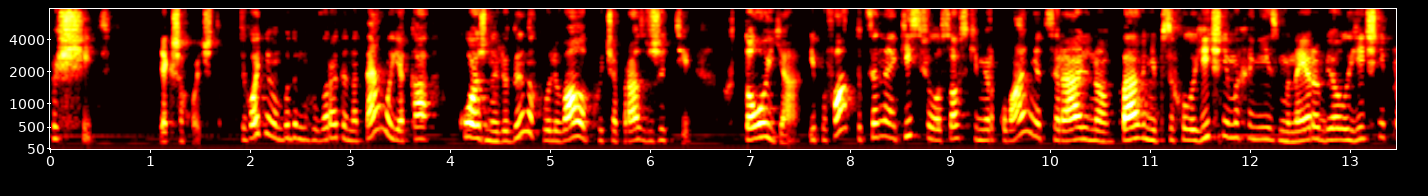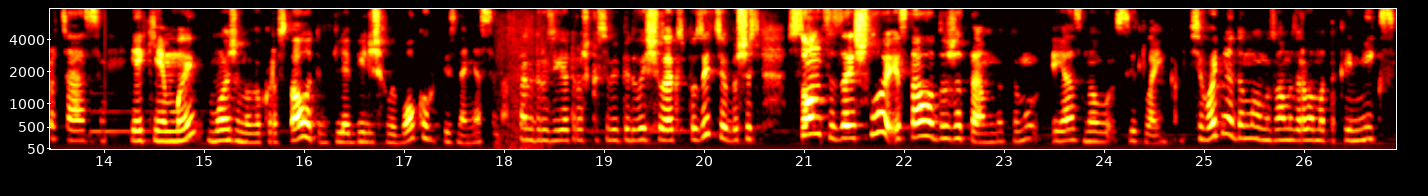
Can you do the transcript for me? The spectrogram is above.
пишіть, якщо хочете. Сьогодні ми будемо говорити на тему, яка кожну людину хвилювала б хоча б раз в житті. Хто я? І по факту це не якісь філософські міркування, це реально певні психологічні механізми, нейробіологічні процеси, які ми можемо використовувати для більш глибокого пізнання себе. Так, друзі, я трошки собі підвищила експозицію, бо щось сонце зайшло і стало дуже темно, тому я знову світленька. Сьогодні я думаю, ми з вами зробимо такий мікс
